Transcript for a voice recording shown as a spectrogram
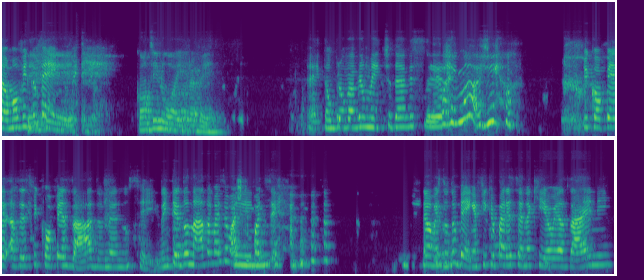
Estamos ouvindo bem. Continua aí para ver. É, então provavelmente deve ser a imagem. Ficou, às vezes ficou pesado, né? Não sei. Não entendo nada, mas eu acho Sim. que pode ser. Não, mas tudo bem. Fica aparecendo aqui eu e a Zaine.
